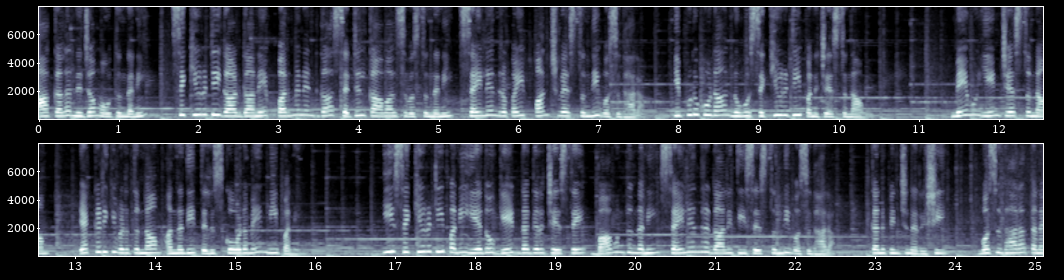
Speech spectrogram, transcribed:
ఆ కళ నిజం అవుతుందని సెక్యూరిటీ గార్డ్గానే పర్మనెంట్గా సెటిల్ కావాల్సి వస్తుందని శైలేంద్రపై పంచ్ వేస్తుంది వసుధార. ఇప్పుడు కూడా నువ్వు సెక్యూరిటీ పనిచేస్తున్నావు. మేము ఏం చేస్తున్నాం? ఎక్కడికి వెళుతున్నాం అన్నది తెలుసుకోవడమే నీ పని. ఈ సెక్యూరిటీ పని ఏదో గేట్ దగ్గర చేస్తే బాగుంటుందని శైలేంద్ర గాలి తీసేస్తుంది వసుధార. కనిపించిన రిషి వసుధార తన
